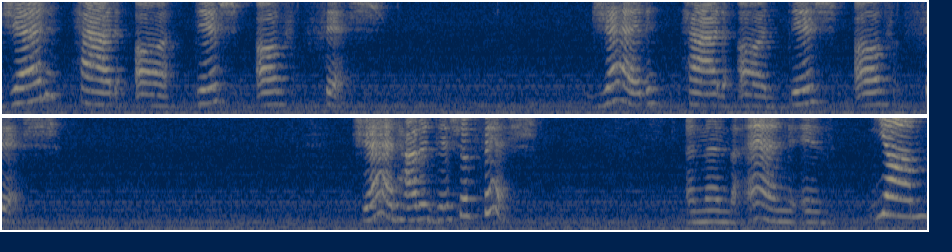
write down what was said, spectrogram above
Jed had a dish of fish. Jed had a dish of fish. Jed had a dish of fish. And then the end is yum.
